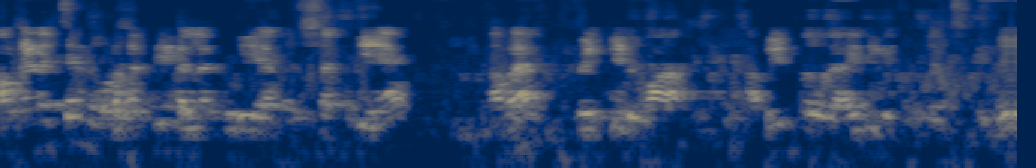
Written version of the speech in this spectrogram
அவன் நினைச்ச இந்த உலகத்தையே வெல்லக்கூடிய அந்த சக்தியை அவன் வெட்டிடுவான் அப்படின்ற ஒரு ஐதீகத்தை தெரிஞ்சுக்கிட்டு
